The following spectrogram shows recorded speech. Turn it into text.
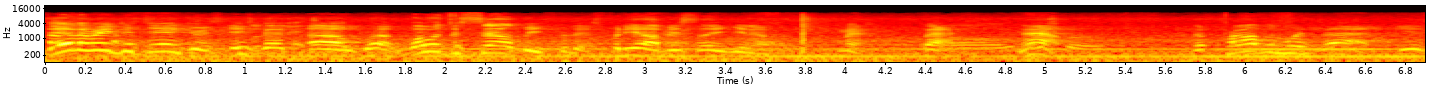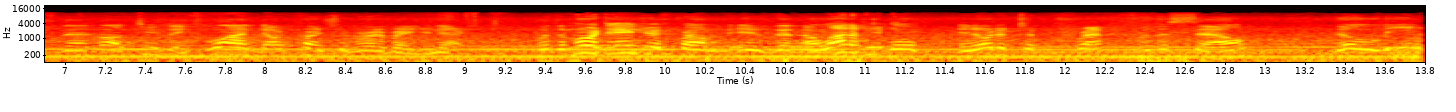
the other reason it's dangerous is that uh, what what would the sell be for this? Pretty obviously, you know, meh, that. Now, the problem with that is that well, two things. One, don't crunch your vertebrae in your neck. But the more dangerous problem is that a lot of people, in order to prep for the sell, they'll lean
